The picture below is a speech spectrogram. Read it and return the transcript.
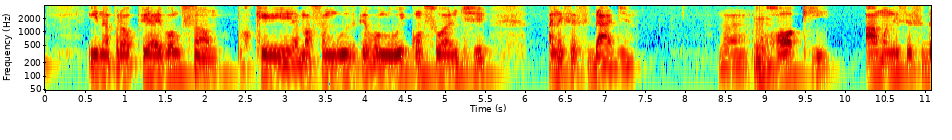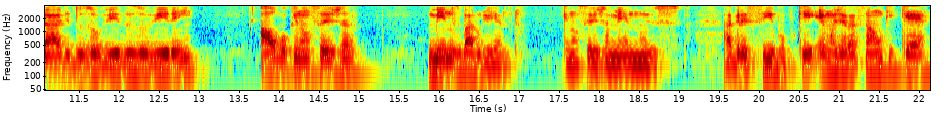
e na própria evolução, porque a nossa música evolui consoante a necessidade. Não é? Uhum. O rock há uma necessidade dos ouvidos ouvirem algo que não seja menos barulhento, que não seja menos agressivo, porque é uma geração que quer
